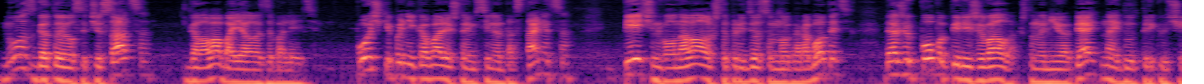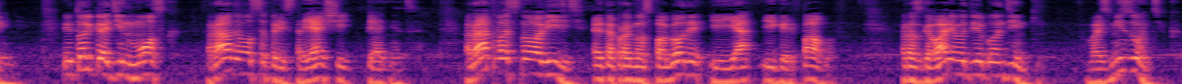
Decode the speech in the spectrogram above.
Нос готовился чесаться, голова боялась заболеть. Почки паниковали, что им сильно достанется. Печень волновала, что придется много работать. Даже попа переживала, что на нее опять найдут приключения и только один мозг радовался предстоящей пятнице. Рад вас снова видеть. Это прогноз погоды и я, Игорь Павлов. Разговаривают две блондинки. Возьми зонтик.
